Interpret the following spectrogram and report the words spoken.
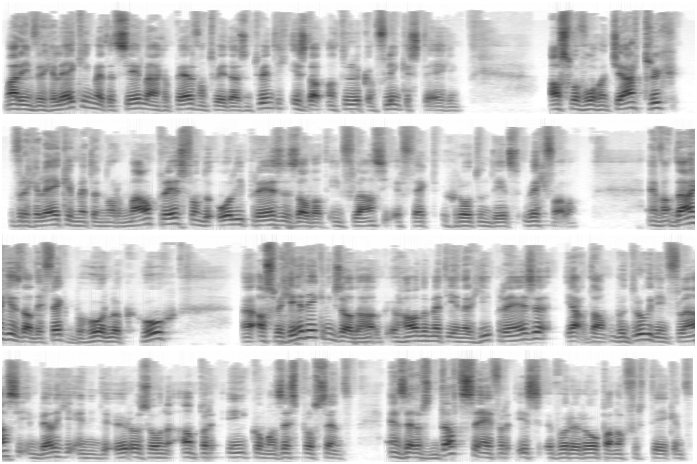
maar in vergelijking met het zeer lage pijl van 2020 is dat natuurlijk een flinke stijging. Als we volgend jaar terug vergelijken met de normaalprijs van de olieprijzen, zal dat inflatie-effect grotendeels wegvallen. En vandaag is dat effect behoorlijk hoog. Uh, als we geen rekening zouden houden met die energieprijzen, ja, dan bedroeg de inflatie in België en in de eurozone amper 1,6 procent. En zelfs dat cijfer is voor Europa nog vertekend.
